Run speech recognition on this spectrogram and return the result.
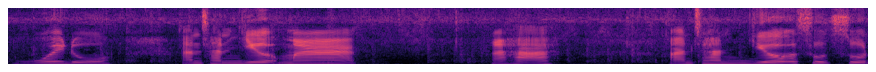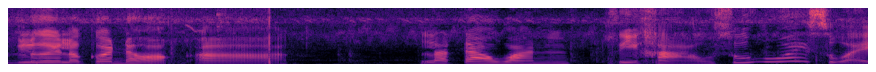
โอ้ยดู อันชันเยอะมากนะคะ อันชันเยอะสุดๆเลยแล้วก็ดอกอลัดดาวันสีขาว สวยสวย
